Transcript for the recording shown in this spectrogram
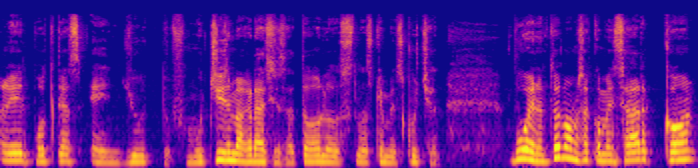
el podcast en YouTube. Muchísimas gracias a todos los, los que me escuchan. Bueno, entonces vamos a comenzar con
